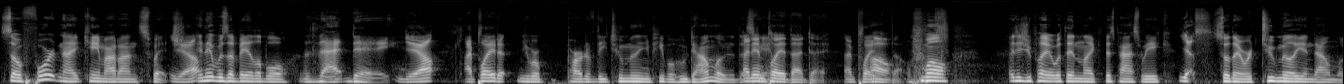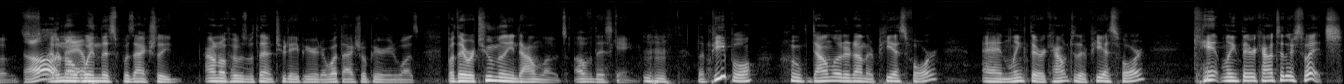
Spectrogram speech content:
So Fortnite came out on Switch, Yeah. and it was available that day. Yeah, I played it. You were part of the two million people who downloaded this. I didn't game. play it that day. I played oh, it though. well, uh, did you play it within like this past week? yes. So there were two million downloads. Oh, I don't know damn. when this was actually. I don't know if it was within a two day period or what the actual period was, but there were two million downloads of this game. Mm-hmm. The people who downloaded on their PS4 and linked their account to their PS4 can't link their account to their Switch,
